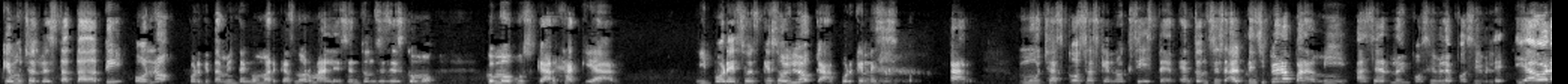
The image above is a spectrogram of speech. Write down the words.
que muchas veces está atada a ti o no, porque también tengo marcas normales. Entonces es como, como buscar hackear. Y por eso es que soy loca, porque necesito buscar muchas cosas que no existen. Entonces, al principio era para mí hacer lo imposible posible y ahora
